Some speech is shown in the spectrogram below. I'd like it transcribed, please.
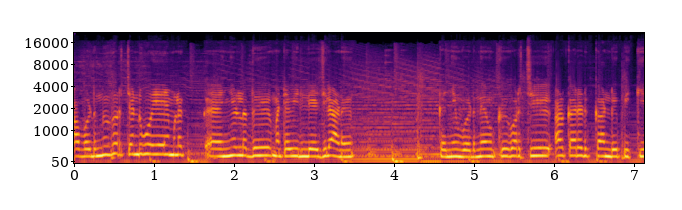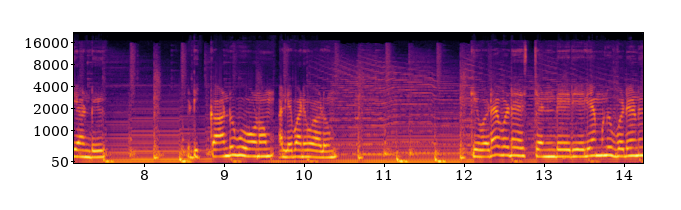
അവിടുന്ന് കുറച്ചുകൊണ്ട് പോയാൽ നമ്മളെ കഴിഞ്ഞുള്ളത് മറ്റേ വില്ലേജിലാണ് കഴിഞ്ഞ് ഇവിടുന്ന് നമുക്ക് കുറച്ച് ആൾക്കാർ എടുക്കാണ്ട് പിക്ക് ചെയ്യാണ്ട്. എടുക്കാണ്ട് പോകണം അല്ലെ പണി പാളും ഇവിടെ ഇവിടെ സ്റ്റണ്ട് ഏരിയയിൽ നമ്മൾ ഇവിടെയാണ്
